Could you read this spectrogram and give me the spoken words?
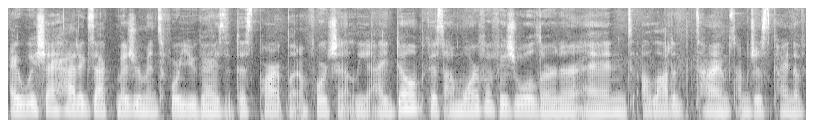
I wish I had exact measurements for you guys at this part, but unfortunately I don't because I'm more of a visual learner and a lot of the times I'm just kind of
